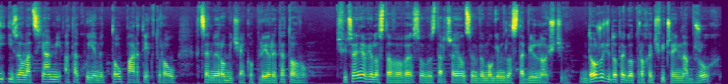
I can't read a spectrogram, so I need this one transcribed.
i izolacjami atakujemy tą partię, którą chcemy robić jako priorytetową. Ćwiczenia wielostawowe są wystarczającym wymogiem dla stabilności. Dorzuć do tego trochę ćwiczeń na brzuch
